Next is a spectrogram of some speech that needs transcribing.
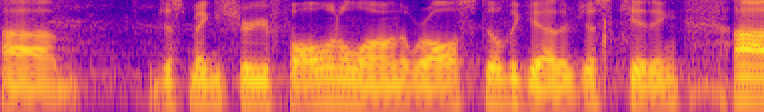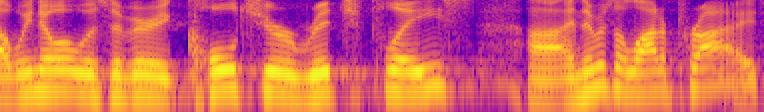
Um, just making sure you're following along, that we're all still together. Just kidding. Uh, we know it was a very culture rich place, uh, and there was a lot of pride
